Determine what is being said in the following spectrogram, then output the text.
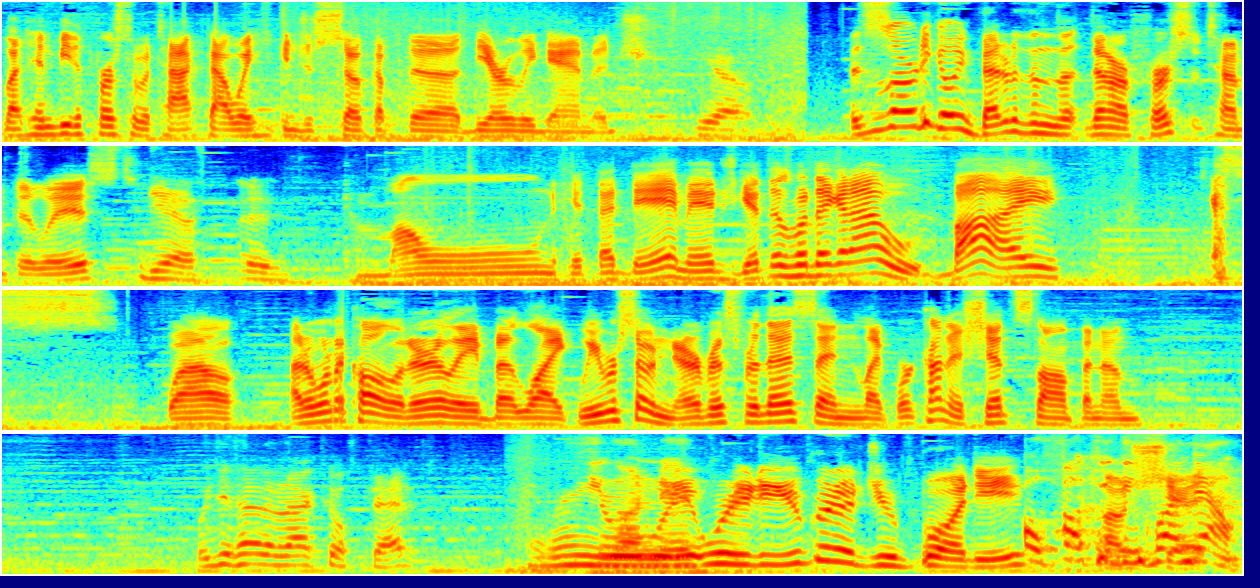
Let him be the first to attack. That way he can just soak up the the early damage. Yeah. This is already going better than the, than our first attempt, at least. Yeah. Come on, hit that damage. Get this one taken out. Bye. Yes. Wow. I don't want to call it early, but like we were so nervous for this, and like we're kind of shit stomping them. We just had an actual strategy. Where are you going, What, dude? what are you gonna do, buddy? Oh fuck! He Oh, can climb shit. down.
